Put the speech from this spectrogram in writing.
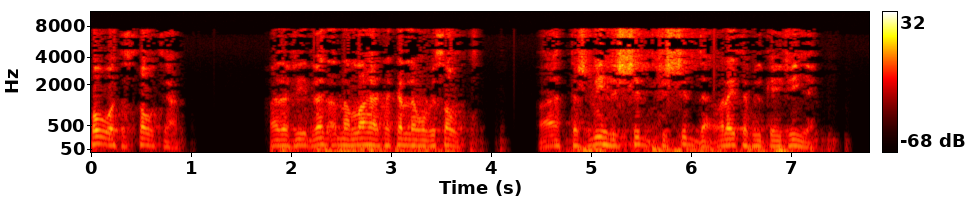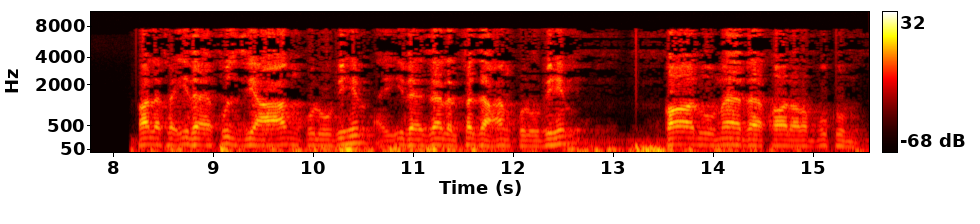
قوة الصوت يعني. هذا في إثبات أن الله يتكلم بصوت والتشبيه للشد في الشدة وليس في الكيفية. قال فإذا فزع عن قلوبهم أي إذا زال الفزع عن قلوبهم قالوا ماذا قال ربكم؟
